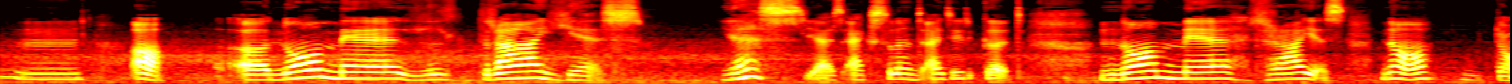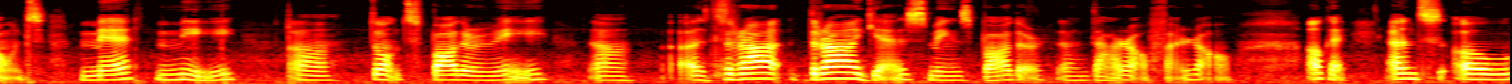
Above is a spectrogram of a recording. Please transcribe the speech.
Mm, ah, uh, no me traes. Yes, yes, excellent. I did good. No me rayes. No, don't. Me, me. Uh, don't bother me. Uh, dra, drayes means bother, uh, 打扰,烦扰. Okay, and uh,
